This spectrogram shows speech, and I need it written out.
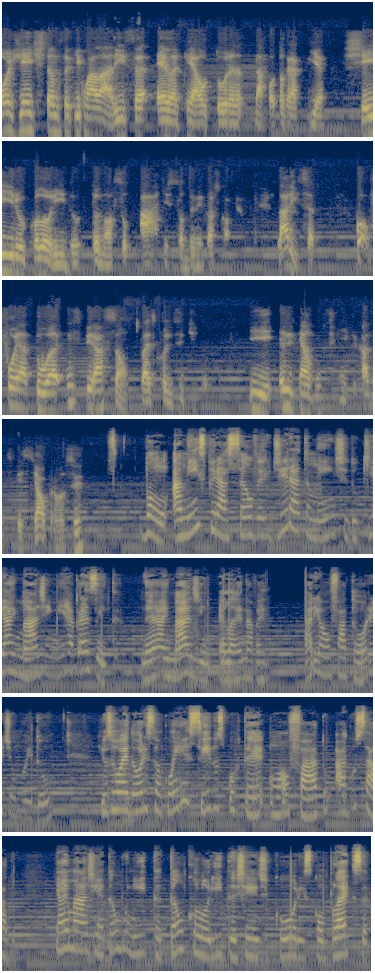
Bom, gente, estamos aqui com a Larissa, ela que é autora da fotografia Cheiro Colorido do nosso Arte sob o Microscópio. Larissa, qual foi a tua inspiração para escolher esse título? E ele tem algum significado especial para você? Bom, a minha inspiração veio diretamente do que a imagem me representa. Né? A imagem, ela é, na verdade, a área olfatória de um roedor, e os roedores são conhecidos por ter um olfato aguçado. E a imagem é tão bonita, tão colorida, cheia de cores, complexa,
